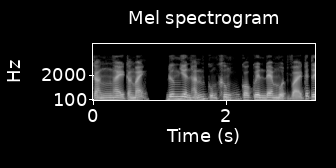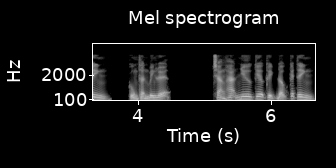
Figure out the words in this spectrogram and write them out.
càng ngày càng mạnh, đương nhiên hắn cũng không có quên đem một vài kết tinh, cùng thần binh luyện. Chẳng hạn như kia kịch độc kết tinh,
